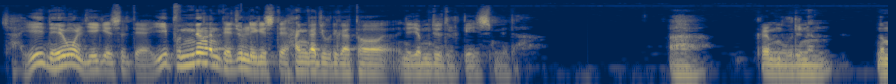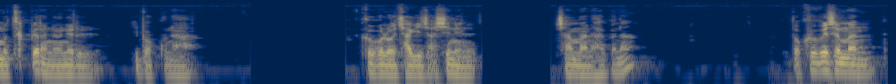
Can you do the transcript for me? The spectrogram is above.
자, 이 내용을 얘기했을 때, 이 분명한 대조를 얘기했을 때 한 가지 우리가 더 염두에 둘 게 있습니다. 아, 그러면 우리는 너무 특별한 은혜를 입었구나. 그걸로 자기 자신을 자만하거나, 또 그것에만 아,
